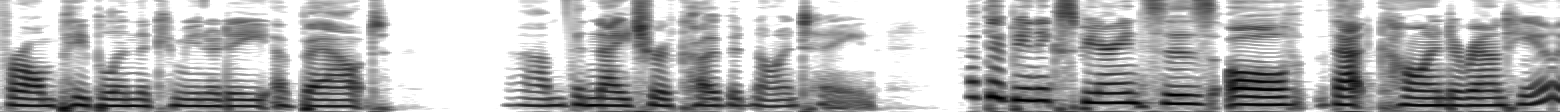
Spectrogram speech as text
from people in the community about um, the nature of COVID 19. Have there been experiences of that kind around here?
